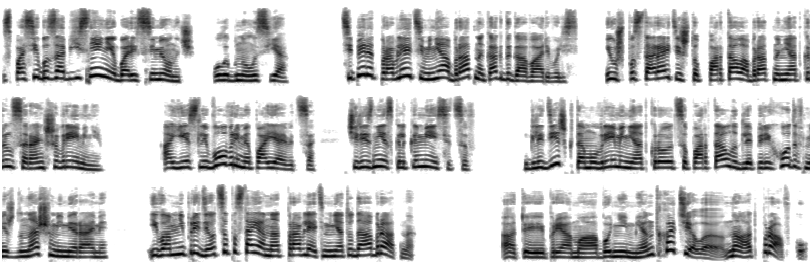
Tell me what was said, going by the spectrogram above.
спасибо за объяснение, Борис Семенович», — улыбнулась я. «Теперь отправляйте меня обратно, как договаривались. И уж постарайтесь, чтобы портал обратно не открылся раньше времени. А если вовремя появится, через несколько месяцев. Глядишь, к тому времени откроются порталы для переходов между нашими мирами, и вам не придется постоянно отправлять меня туда-обратно». «А ты прямо абонемент хотела на отправку?»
